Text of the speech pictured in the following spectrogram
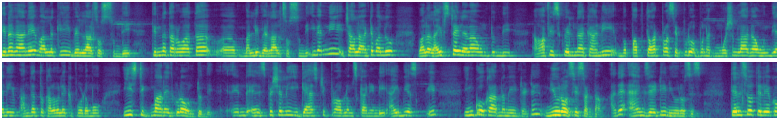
తినగానే వాళ్ళకి వెళ్ళాల్సి వస్తుంది. తిన్న తర్వాత మళ్ళీ వెళ్ళాల్సి వస్తుంది. ఇవన్నీ చాలా అంటే వాళ్ళు వాళ్ళ లైఫ్ స్టైల్ ఎలా ఉంటుంది? ఆఫీస్కి వెళ్ళినా కానీ పాప థాట్ ప్రాసెస్ ఎప్పుడు అబ్బో నాకు మోషన్ లాగా ఉంది అని అందరితో కలవలేకపోవడము ఈ స్టిగ్మా అనేది కూడా ఉంటుంది. అండ్ ఎస్పెషల్లీ ఈ గ్యాస్ట్రిక్ ప్రాబ్లమ్స్ కానివ్వండి ఐబిఎస్కి ఇంకో కారణం ఏంటంటే న్యూరోసిస్ అంటాం. అదే యాంగ్జైటీ న్యూరోసిస్. తెలుసో తెలియకో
